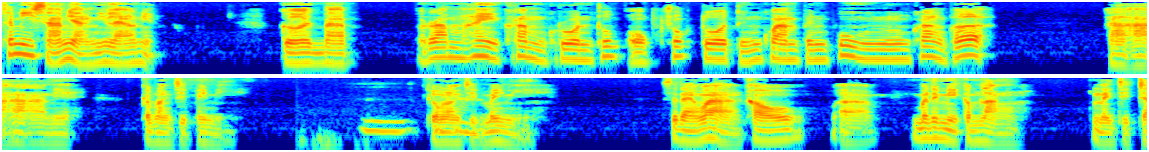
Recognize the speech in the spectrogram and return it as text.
ถ้ามีสามอย่างนี้แล้วเนี่ย เกิดแบบร่ำให้คร่ำครวญทุบอกชกตัวถึงความเป็นผู้คลั่งเพ้ออ่าอ่าอ่าเนี่ยกำลังจิตไม่มีกำลังจิตไม่มี แสดงว่าเขาอ่าไม่ได้มีกำลังในจิตใจ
